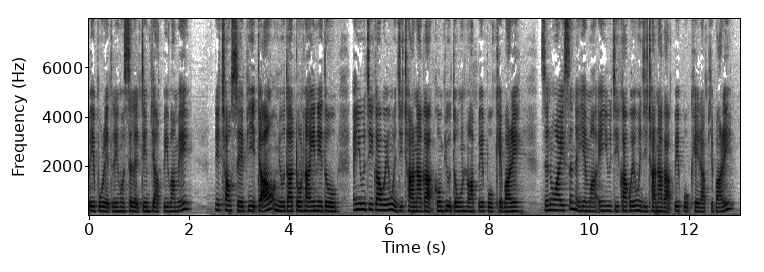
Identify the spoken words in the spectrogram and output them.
ပေးပို့တဲ့သတင်းကိုဆက်လက်တင်ပြပေးပါမယ်။နှစ်60ပြည့်တအောင်အမျိုးသားတော်လှန်ရေးနေ့သို့ NUG ကာဝေးဝင်ကြီးဌာနကဂုံပြုတဝန်လွှာပေးပို့ခဲ့ပါတယ်။ဇန်နဝါရီ12ရက်မှာ NUG ကာကွယ်ဝင်ကြီးဌာနကပေးပို့ခဲ့တာဖြစ်ပါတယ်။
